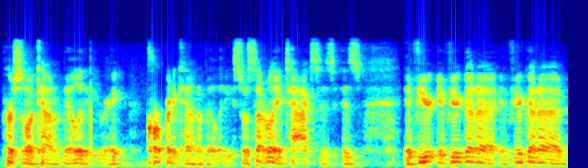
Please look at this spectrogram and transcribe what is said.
personal accountability, right? Corporate accountability. So it's not really a tax. Is, is if you're if you're gonna if you're gonna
